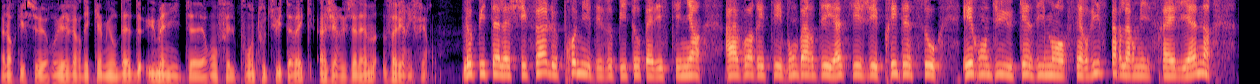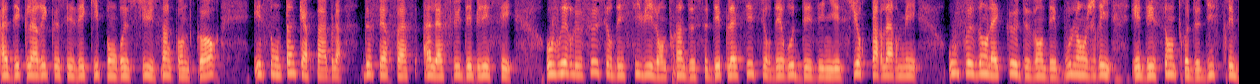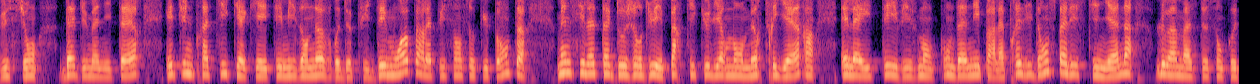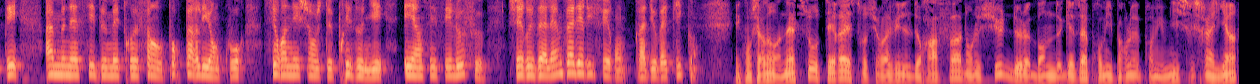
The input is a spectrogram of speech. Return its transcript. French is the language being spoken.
alors qu'ils se ruaient vers des camions d'aide humanitaire. On fait le point tout de suite avec, à Jérusalem, Valérie Ferron. L'hôpital Ashifa, le premier des hôpitaux palestiniens à avoir été bombardé, assiégé, pris d'assaut et rendu quasiment hors service par l'armée israélienne, a déclaré que ses équipes ont reçu 50 corps et sont incapables de faire face à l'afflux des blessés. Ouvrir le feu sur des civils en train de se déplacer sur des routes désignées sûres par l'armée ou faisant la queue devant des boulangeries et des centres de distribution d'aide humanitaire est une pratique qui a été mise en œuvre depuis des mois par la puissance occupante. Même si l'attaque d'aujourd'hui est particulièrement meurtrière, elle a été vivement condamnée par la présidence palestinienne. Le Hamas, de son côté, a menacé de mettre fin aux pourparlers en cours sur un échange de prisonniers et un cessez-le-feu. Jérusalem, Valérie Ferron, Radio Vatican. Et concernant un assaut terrestre sur la ville de Rafah, dans le sud de la bande de Gaza, promis par le Premier ministre israélien,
